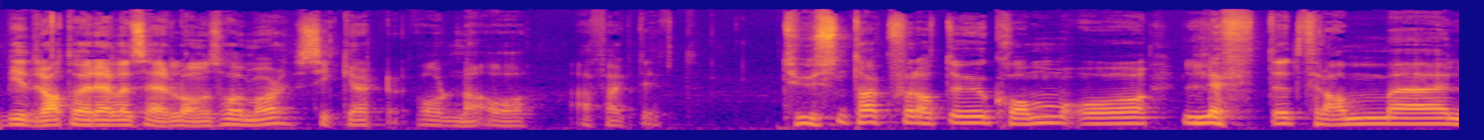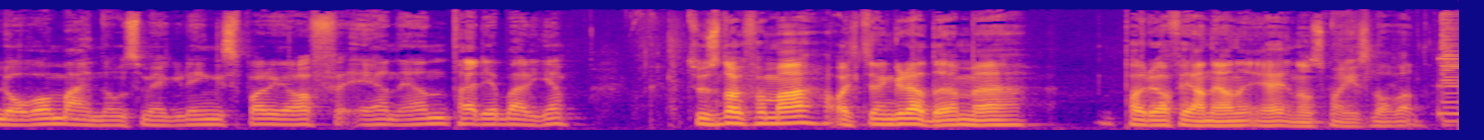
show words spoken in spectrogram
bidra til å realisere lovens formål sikkert, ordna og effektivt. Tusen takk for at du kom og løftet fram eh, lov om eiendomsmeglings paragraf 1.1, Terje Berge. Tusen takk for meg. Alltid en glede med paragraf 1.1 i eiendomsmeglingsloven.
